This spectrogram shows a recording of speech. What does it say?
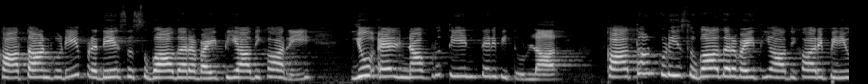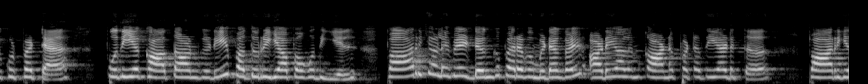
காத்தான்குடி பிரதேச சுகாதார வைத்திய அதிகாரி யு எல் நக்ருத்தீன் தெரிவித்துள்ளார். காத்தான்குடி சுகாதார வைத்திய அதிகாரி பிரிவுக்குட்பட்ட புதிய காத்தான்குடி பதுரியா பகுதியில் பாரிய அளவில் டெங்கு பரவும் இடங்கள் அடையாளம் காணப்பட்டதை அடுத்து பாரிய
